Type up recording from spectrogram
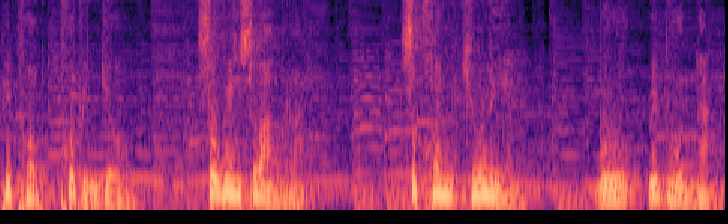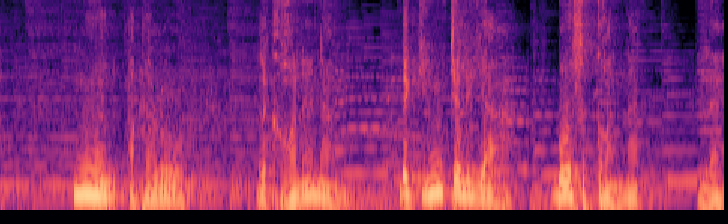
พิภพผู้ปิญโย สุวินสว่างรัตสุคนคิวเหลี่ยม บูวิบูลนันเมืองอพอลโล และขอแนะนำเด็กหญิงจริยาโบสกรนัทและ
